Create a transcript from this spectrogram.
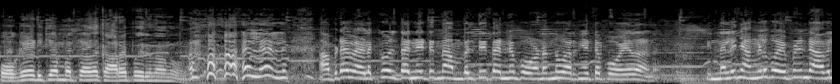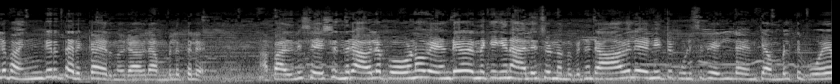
പുകയടിക്കാൻ പറ്റാതെ കാറിൽ പോയിരുന്നു അല്ല അല്ല. അവിടെ വിളക്കുകൾ തന്നെ ഇന്ന് അമ്പലത്തിൽ തന്നെ പോണെന്ന് പറഞ്ഞിട്ട് പോയതാണ്. ഇന്നലെ ഞങ്ങൾ പോയപ്പോഴും രാവിലെ ഭയങ്കര തിരക്കായിരുന്നു രാവിലെ അമ്പലത്തിൽ. അപ്പൊ അതിനുശേഷം ഇന്ന് രാവിലെ പോണോ വേണ്ടയോ എന്നൊക്കെ ഇങ്ങനെ ആലോചിച്ചോണ്ടു പിന്നെ രാവിലെ എണീറ്റ് കുളിച്ചിട്ട് ഇല്ല എനിക്ക് അമ്പലത്തിൽ പോയേ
